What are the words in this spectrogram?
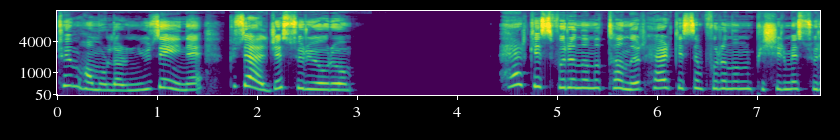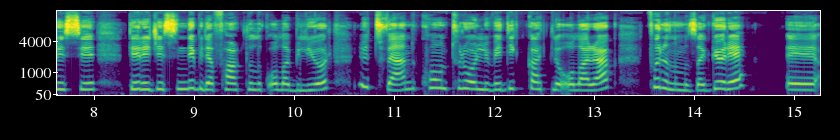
Tüm hamurların yüzeyine güzelce sürüyorum. Herkes fırınını tanır. Herkesin fırınının pişirme süresi, derecesinde bile farklılık olabiliyor. Lütfen kontrollü ve dikkatli olarak fırınımıza göre e,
